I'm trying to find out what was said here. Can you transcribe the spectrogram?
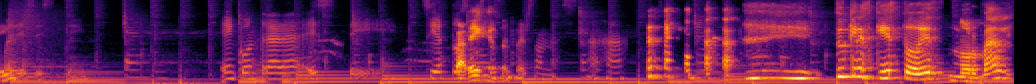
puedes este, encontrar este ciertos tipos de personas. Ajá. ¿Tú crees que esto es normal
